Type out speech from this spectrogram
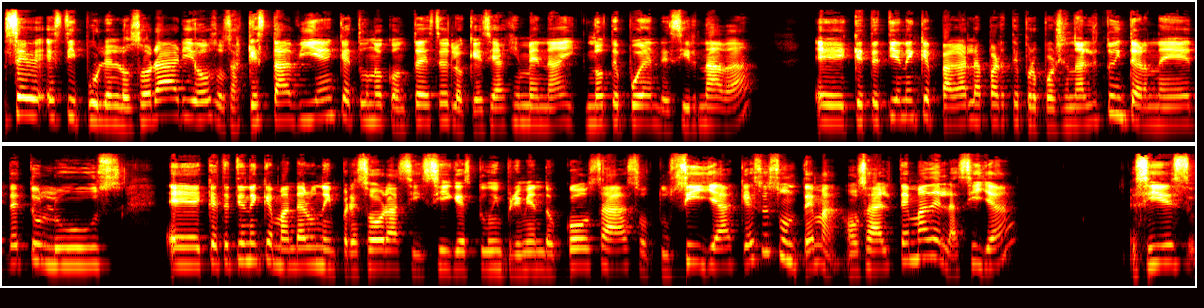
se estipulen los horarios, o sea, que está bien que tú no contestes lo que decía Jimena y no te pueden decir nada, eh, que te tienen que pagar la parte proporcional de tu internet, de tu luz, eh, que te tienen que mandar una impresora si sigues tú imprimiendo cosas o tu silla, que eso es un tema. O sea, el tema de la silla, sí es,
